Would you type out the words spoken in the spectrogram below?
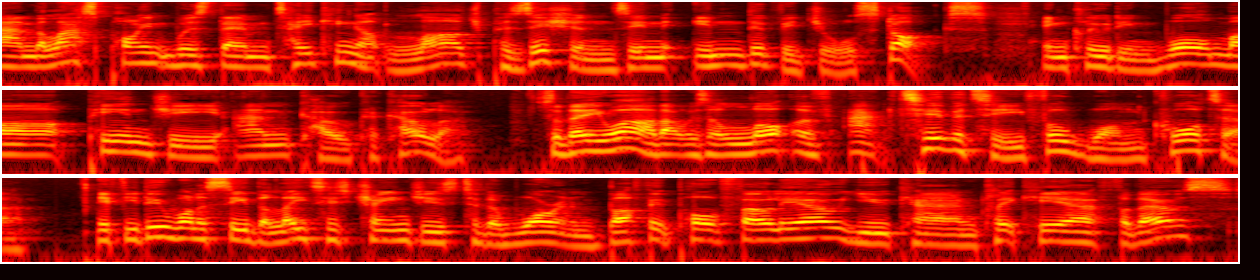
And the last point was them taking up large positions in individual stocks, including Walmart, P&G, and Coca-Cola. So there you are, that was a lot of activity for one quarter. If you do want to see the latest changes to the Warren Buffett portfolio, you can click here for those.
